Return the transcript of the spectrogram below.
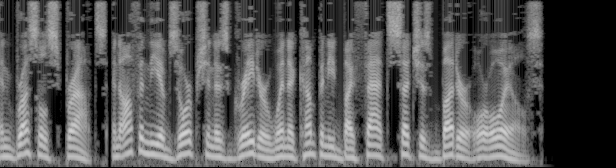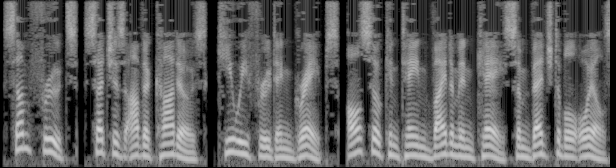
and Brussels sprouts and often the absorption is greater when accompanied by fats such as butter or oils. Some fruits, such as avocados, kiwifruit and grapes, also contain vitamin K. Some vegetable oils,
